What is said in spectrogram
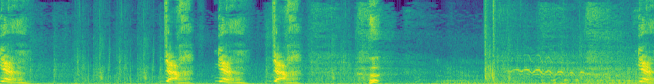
呀呀呀呀呀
